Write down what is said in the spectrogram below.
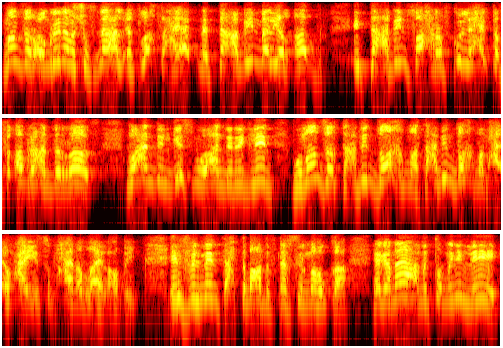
منظر عمرنا ما شفناه على الإطلاق في حياتنا. التعابين مالية القبر. التعابين فحره في كل حتة في القبر عند الراس وعند الجسم وعند الرجلين. ومنظر تعابين ضخمة تعابين ضخمة بحقه حي سبحان الله العظيم. الفيلمين تحت بعض في نفس الموقع. يا جماعة مطمنين ليه؟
